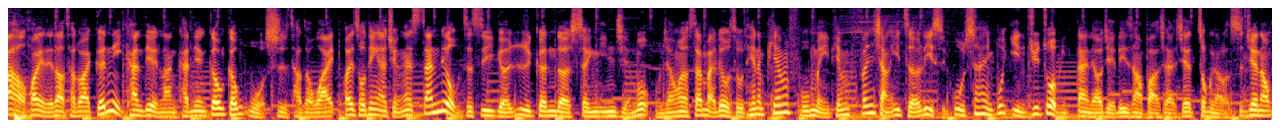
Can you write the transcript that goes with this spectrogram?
家好，欢迎来到叉叉 Y 跟你看电影，让你看电影更跟。我是叉叉 Y，欢迎收听 HNS 三六，这是一个日更的声音节目。我们将会有三百六十五天的篇幅，每天分享一则历史故事和一部影剧作品，带你了解历史上发生一些重要的事件哦。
